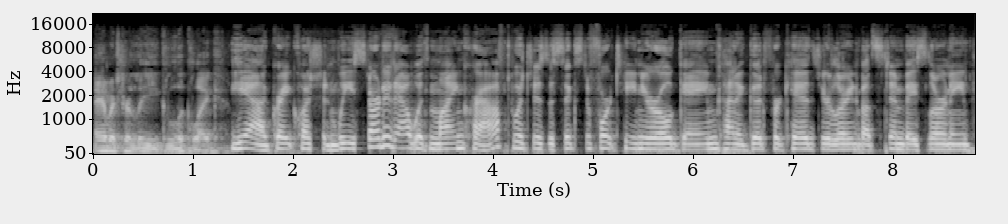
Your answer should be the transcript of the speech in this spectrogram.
amateur league look like? Yeah, great question. We started out with Minecraft, which is a 6 to 14 year old game, kind of good for kids. You're learning about STEM based learning.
